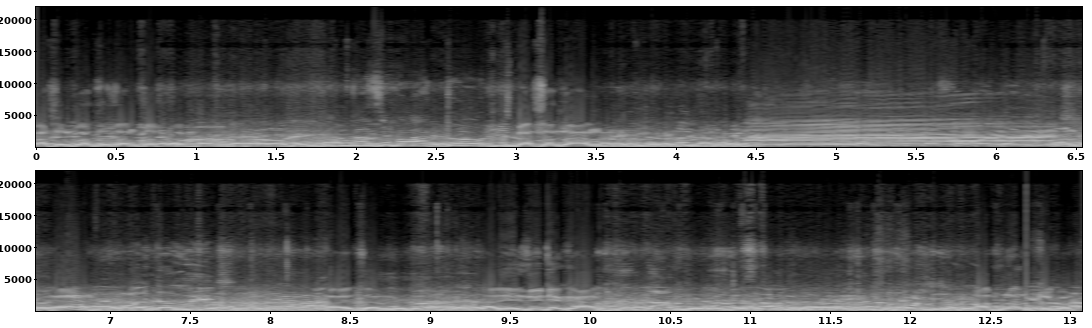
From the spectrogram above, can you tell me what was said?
বাসুর কত দাম চাচ্ছেন বেচার দাম? হ্যাঁ? পঁয়তাল্লিশ। আর এই দুইটা কার? আপনার কি কত?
